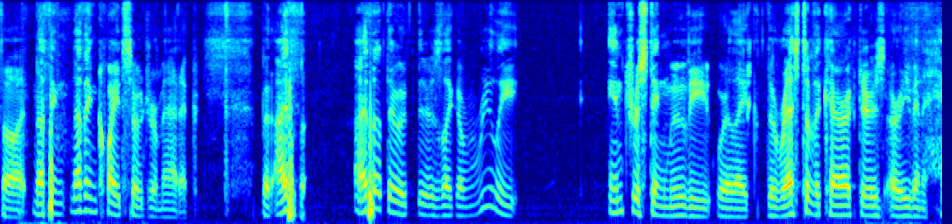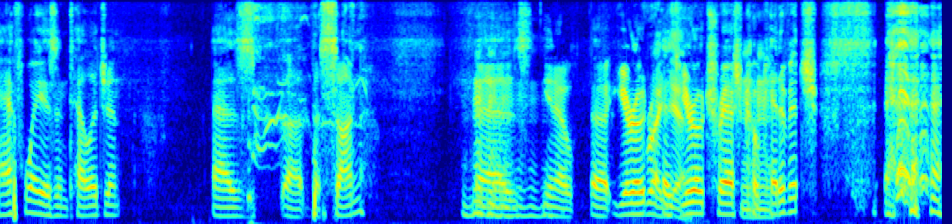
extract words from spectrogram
thought nothing, nothing quite so dramatic, but I, th- I thought there was, there was like a really interesting movie where like the rest of the characters are even halfway as intelligent as uh, the son, as you know, uh, Euro Right, as yeah. Eurotrash Mhm. Koketovic,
